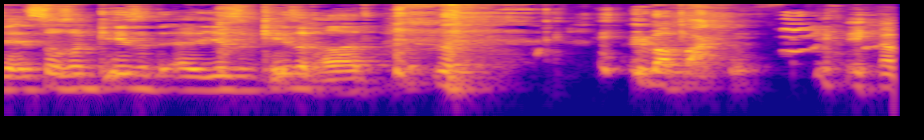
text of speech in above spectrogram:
Der ist doch so ein Käse, äh, hier so ein Käserad. Überbacken. Ja,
